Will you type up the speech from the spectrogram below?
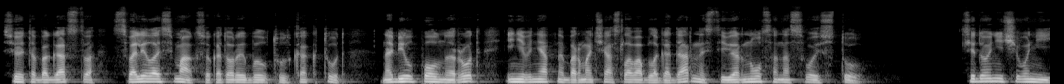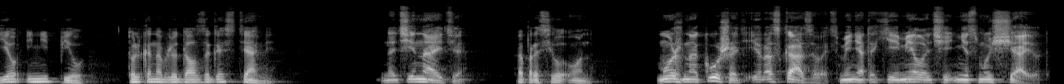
Все это богатство свалилось Максу, который был тут как тут, набил полный рот и, невнятно бормоча слова благодарности, вернулся на свой стул. Седой ничего не ел и не пил, только наблюдал за гостями. «Начинайте», — попросил он. «Можно кушать и рассказывать, меня такие мелочи не смущают».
